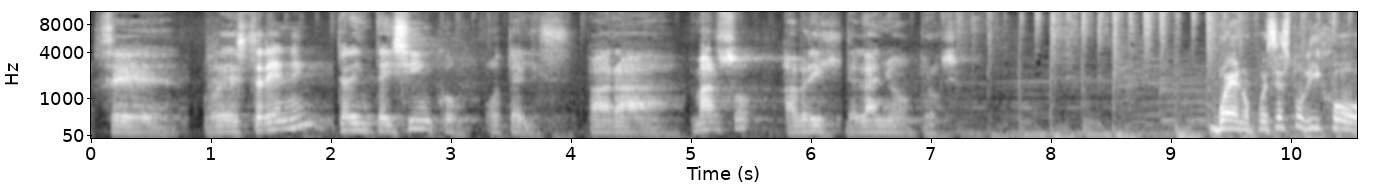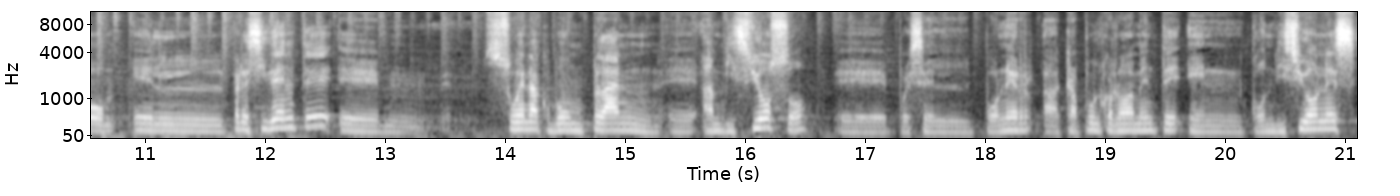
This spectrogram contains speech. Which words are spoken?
se reestrenen 35 hoteles para marzo, abril del año próximo. Bueno, pues esto dijo el presidente. Eh, suena como un plan eh, ambicioso, eh, pues el poner a Acapulco nuevamente en condiciones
